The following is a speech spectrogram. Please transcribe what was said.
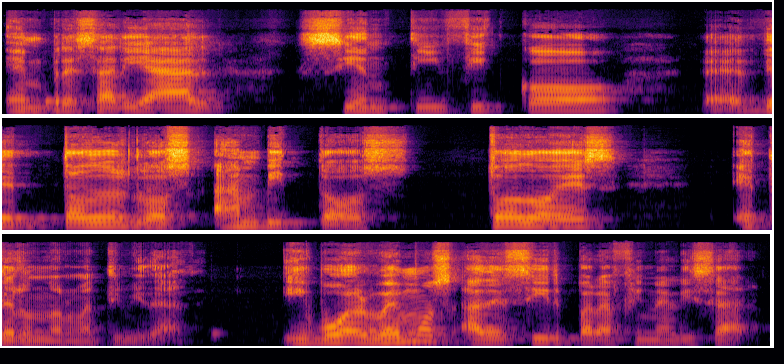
empresarial, científico, eh, de todos los ámbitos, todo es heteronormatividad. Y volvemos a decir para finalizar,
